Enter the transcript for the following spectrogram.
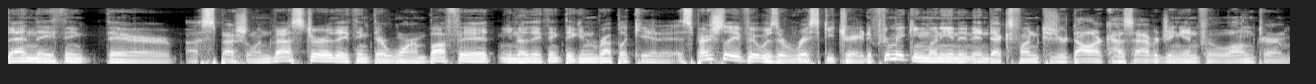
then they think they're a special investor. They think they're Warren Buffett. You know, they think they can replicate it, especially if it was a risky trade. If you're making money in an index fund because you're dollar cost averaging in for the long term,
